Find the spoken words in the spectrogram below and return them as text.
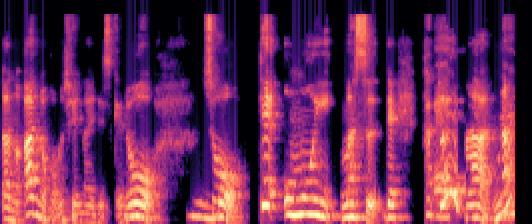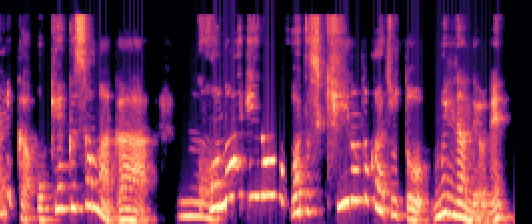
あの、あるのかもしれないですけど、あ。そう、って思います。で、例えば何かお客様が、うん。この色、私黄色とかはちょっと無理なんだよね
